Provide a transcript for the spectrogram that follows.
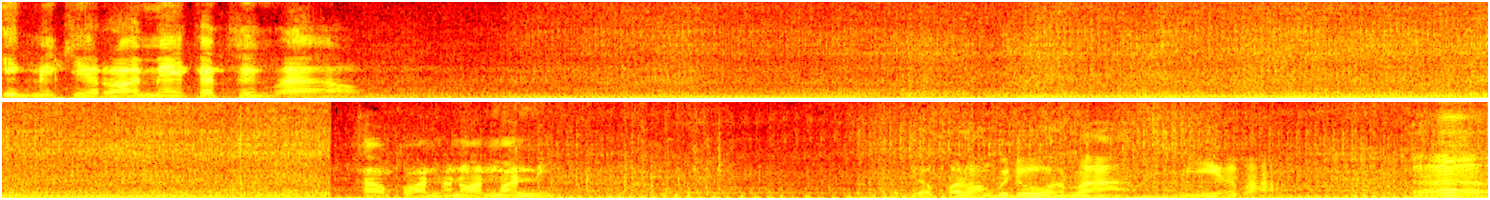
อีกไม่กี่ร้อยเมตรก็ถึงแล้ว ข้าวก่อนมานอนม่อนนี้ ดี๋ยวขอลองไปดูก่อนว่ามีหรือเปล่า เออ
